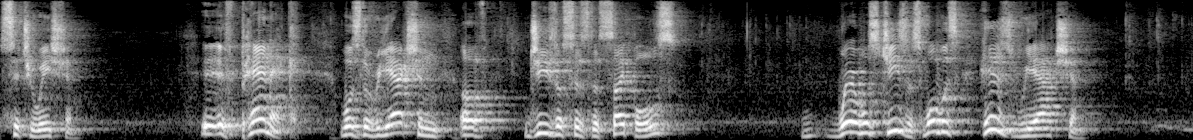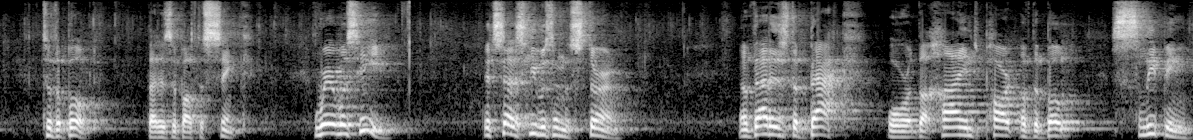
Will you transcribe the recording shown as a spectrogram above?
situation? If panic was the reaction of Jesus' disciples, where was Jesus? What was his reaction? To the boat that is about to sink. Where was he? It says he was in the stern. Now, that is the back or the hind part of the boat, sleeping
